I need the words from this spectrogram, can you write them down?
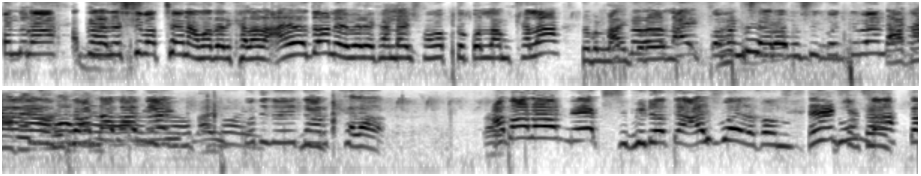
বন্ধুরা আপনারা দেখতে পাচ্ছেন আমাদের খেলার আয়োজন এবার এখানটায় সমাপ্ত করলাম খেলা লাইক কমেন্ট শেয়ার অবশ্যই করে দিবেন। প্রতিযোগিতার খেলা আবার নেক্সট ভিডিওতে আসব এরকম একটা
